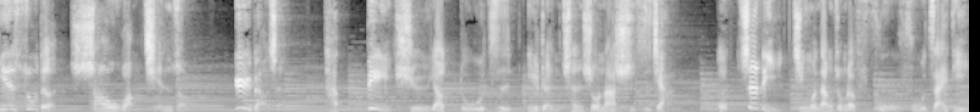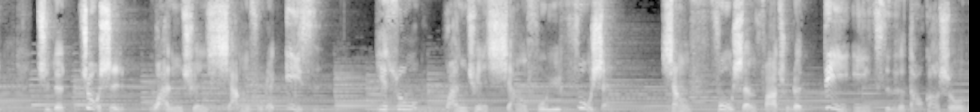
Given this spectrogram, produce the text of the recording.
耶稣的稍往前走，预表着他必须要独自一人承受那十字架。而这里经文当中的俯伏在地，指的就是完全降服的意思。耶稣完全降服于父神，向父神发出了第一次的祷告，说：“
